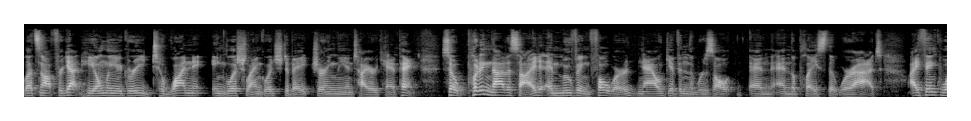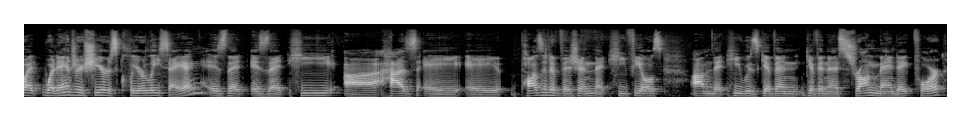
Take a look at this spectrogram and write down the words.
let's not forget he only agreed to one English language debate during the entire campaign. So putting that aside and moving forward now, given the result and and the place that we're at. I think what, what Andrew Scheer is clearly saying is that is that he uh, has a, a positive vision that he feels um, that he was given given a strong mandate for.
